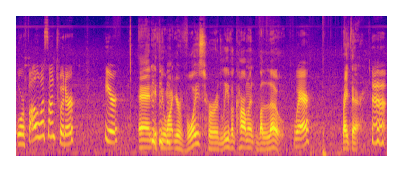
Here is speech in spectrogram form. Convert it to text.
or follow us on Twitter here. And if you want your voice heard, leave a comment below, Where? right there.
